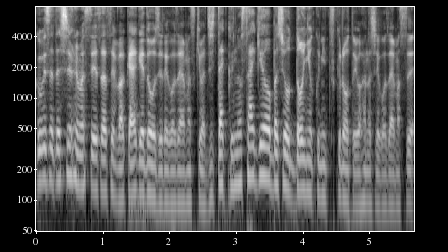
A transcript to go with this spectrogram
ご無沙汰しております。生産性爆上げ道場でございます。今日は自宅の作業場所を貪欲に作ろうというお話でございます。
